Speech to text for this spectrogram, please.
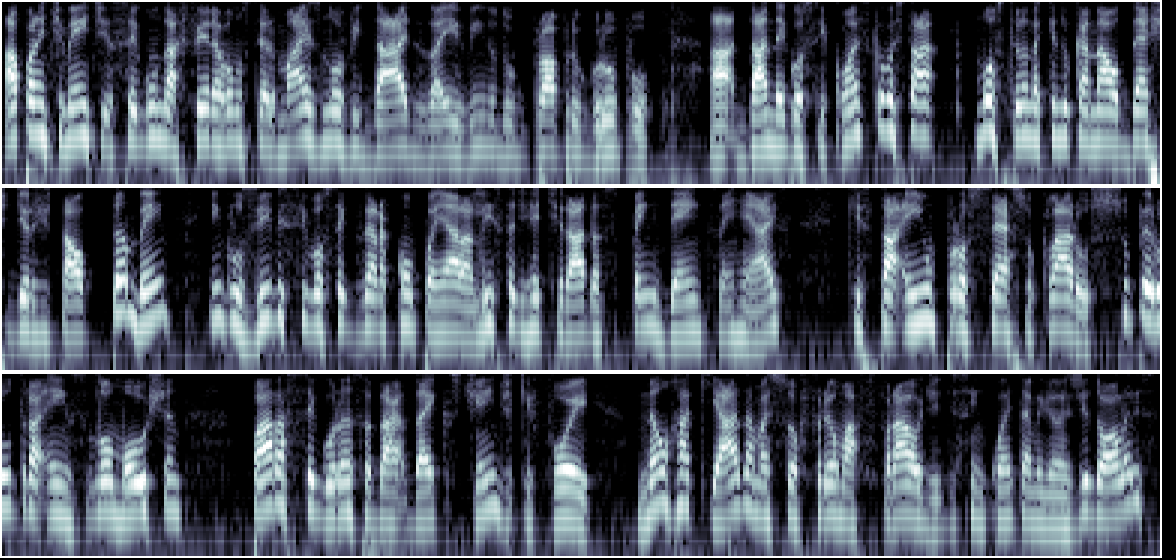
Aparentemente, segunda-feira vamos ter mais novidades aí vindo do próprio grupo uh, da Negocicoins que eu vou estar mostrando aqui no canal Dash Digital também. Inclusive, se você quiser acompanhar a lista de retiradas pendentes em reais, que está em um processo, claro, super ultra em slow motion para a segurança da, da exchange, que foi não hackeada, mas sofreu uma fraude de 50 milhões de dólares,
